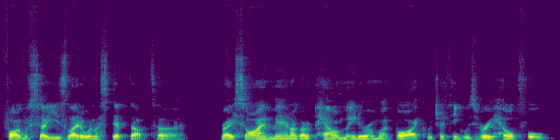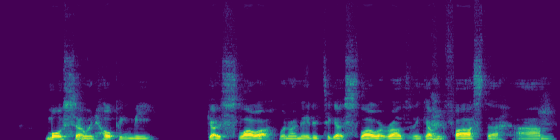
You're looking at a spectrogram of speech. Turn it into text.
five or so years later, when I stepped up to race Ironman, I got a power meter on my bike, which I think was very helpful, more so in helping me go slower when I needed to go slower rather than going faster. Um,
